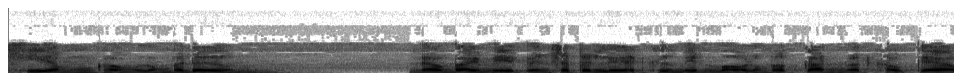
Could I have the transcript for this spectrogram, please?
เคียงของหลวงพ่อเดิม แล้วใบมีดเป็นสเตนเลสคือมีดหมอหลวงพ่อกันวัดเขาแก้ว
